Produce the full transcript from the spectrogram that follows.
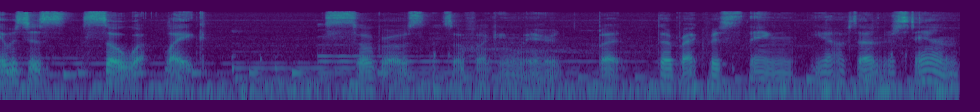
It was just so, like, so gross and so fucking weird. But the breakfast thing, you have to understand,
